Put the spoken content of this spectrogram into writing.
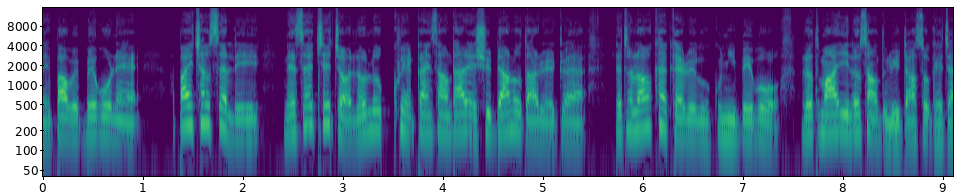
နေပါဝေပေးဖို့နဲ့ အပိုင်း64နေဆက်ချက်ကျော်လုံးလုံးခွင့်ကင်ဆောင်ထားတဲ့ရွှေ့ပြောင်းလူသားတွေအတွက်လက်တလောခက်ခဲတွေကိုကူညီပေးဖို့အလုပ်သမားရေးလှုပ်ဆောင်သူတွေတောင်းဆိုခဲ့ကြ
